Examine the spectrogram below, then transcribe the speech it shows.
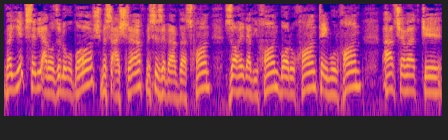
و یک سری عرازل اوباش مثل اشرف مثل زبردست خان زاهد علی خان بارو خان تیمور خان عرض شود که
